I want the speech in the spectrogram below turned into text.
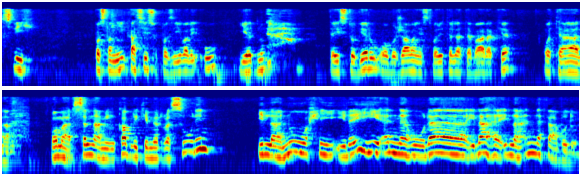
svih poslanika, svi su pozivali u jednu te istu vjeru u obožavanje stvoritelja Tebarake o teala. Omar selna min kablike mir rasulin illa nuhi ilaihi ennehu la ilaha illa enne fa'budu.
